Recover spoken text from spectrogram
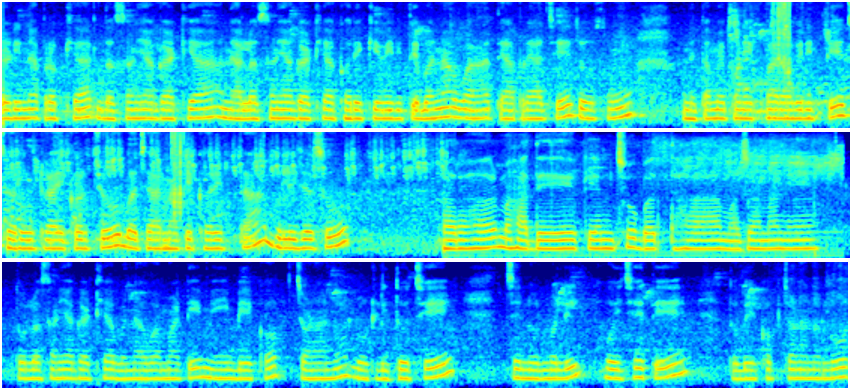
શેરડીના પ્રખ્યાત લસણિયા ગાંઠિયા અને આ લસણિયા ગાંઠિયા ઘરે કેવી રીતે બનાવવા તે આપણે આજે જોશું. અને તમે પણ એકવાર આવી રીતે જરૂર ટ્રાય કરજો. બજારમાંથી ખરીદતા ભૂલી જશો. હર હર મહાદેવ કેમ છો બધા? મજામાં ને? તો લસણિયા ગાંઠિયા બનાવવા માટે મેં બે કપ ચણાનો લોટ લીધો છે. જે નોર્મલી હોય છે તે તો બે કપ ચણાનો લોટ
